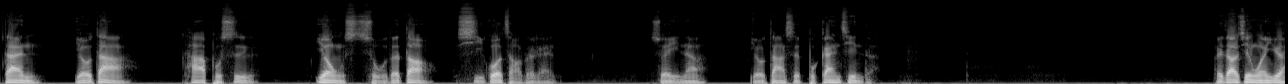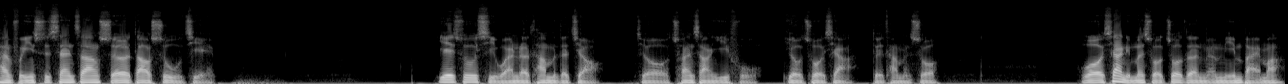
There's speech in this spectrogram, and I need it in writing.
但犹大他不是用主的道洗过澡的人，所以呢，犹大是不干净的。回到经文，约翰福音十三章十二到十五节，耶稣洗完了他们的脚，就穿上衣服，又坐下。对他们说：“我向你们所做的，你们明白吗？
